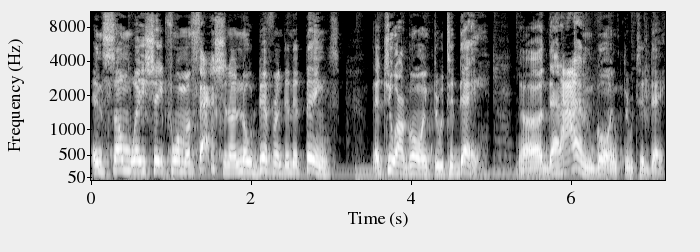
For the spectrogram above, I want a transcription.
in some way, shape, form, or fashion are no different than the things that you are going through today, uh, that I am going through today,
